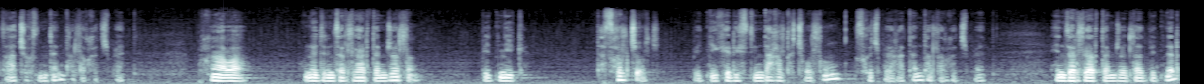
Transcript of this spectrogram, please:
зааж өгсөн тань талархаж байна. Бурхан аваа өнөөдрийн зарлагаар дамжуулан биднийг тасгалжуулж бидний Христийн дагалдагч болгон өсгөж байгаа тань талархаж байна. Энэ зарлагаар дамжуулаад бид нэр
